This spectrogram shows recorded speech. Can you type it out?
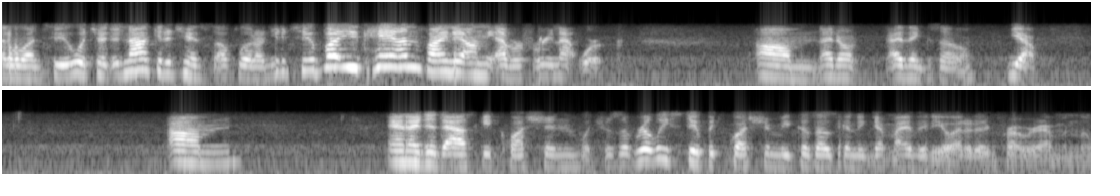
that I went to, which I did not get a chance to upload on YouTube, but you can find it on the Everfree network. Um, I don't, I think so. Yeah. Um, and I did ask a question, which was a really stupid question because I was going to get my video editing program in the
